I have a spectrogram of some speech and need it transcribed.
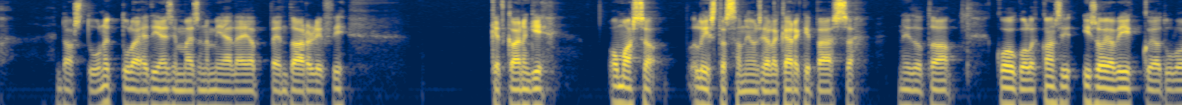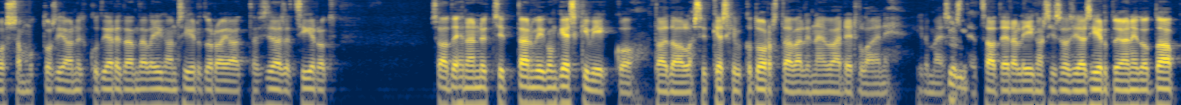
Dastu nyt tulee heti ensimmäisenä mieleen ja Ben Tardiffi, ketkä ainakin omassa listassani on siellä kärkipäässä, niin tota, KKlle kanssa isoja viikkoja tulossa, mutta tosiaan nyt kun tiedetään tämä liigan siirtoraja, että sisäiset siirrot saa tehdä nyt sitten tämän viikon keskiviikkoa, taitaa olla sitten keskiviikko torstai välinen hyvä deadline ilmeisesti, kyllä. että saa tehdä liigan sisäisiä siirtoja, niin tota,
